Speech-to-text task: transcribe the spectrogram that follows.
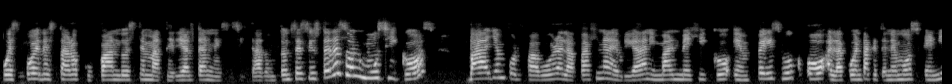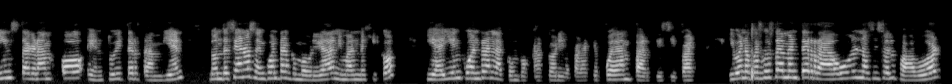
pues puede estar ocupando este material tan necesitado. Entonces, si ustedes son músicos, vayan por favor a la página de Brigada Animal México en Facebook o a la cuenta que tenemos en Instagram o en Twitter también, donde sea nos encuentran como Brigada Animal México y ahí encuentran la convocatoria para que puedan participar. Y bueno, pues justamente Raúl nos hizo el favor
